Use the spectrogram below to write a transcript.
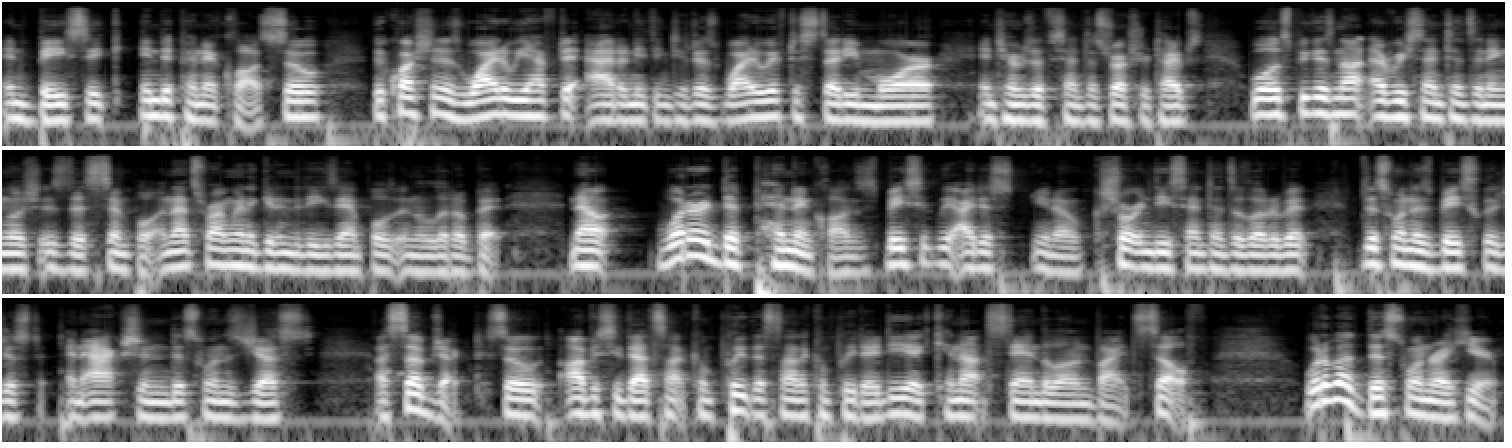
and basic independent clause. So the question is, why do we have to add anything to this? Why do we have to study more in terms of sentence structure types? Well, it's because not every sentence in English is this simple. And that's where I'm going to get into the examples in a little bit. Now, what are dependent clauses? Basically, I just, you know, shortened these sentences a little bit. This one is basically just an action. This one's just a subject. So obviously that's not complete. That's not a complete idea. It cannot stand alone by itself. What about this one right here?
